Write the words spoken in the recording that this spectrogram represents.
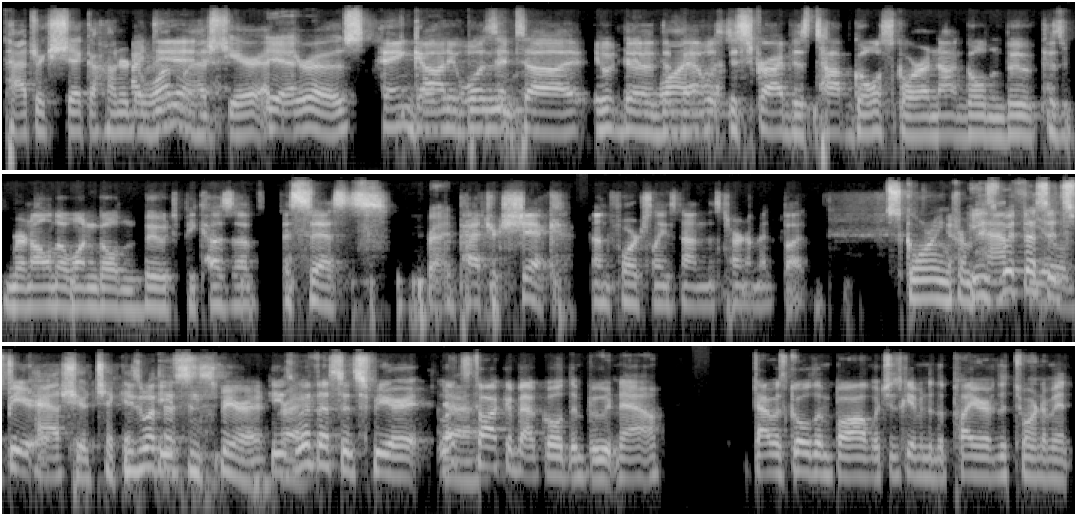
Patrick Schick 100 to 1 last year at Yeah. the Euros. Thank God it wasn't. Uh, it, the the bet was described as top goal scorer, and not Golden Boot, because Ronaldo won Golden Boot because of assists. Right. Patrick Schick, unfortunately, is not in this tournament, but Scoring from He's half with us in spirit. Cash your ticket. he's with He's- us in spirit. He's right. with us in spirit. Let's Yeah. talk about Golden Boot now. That was Golden Ball, which is given to the player of the tournament,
